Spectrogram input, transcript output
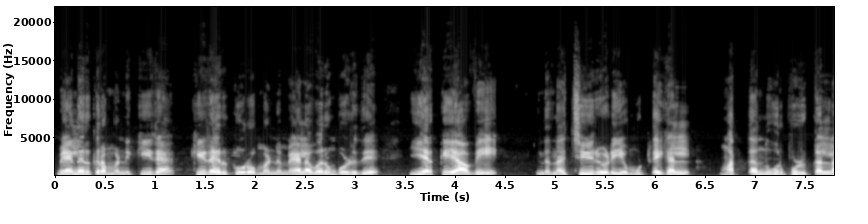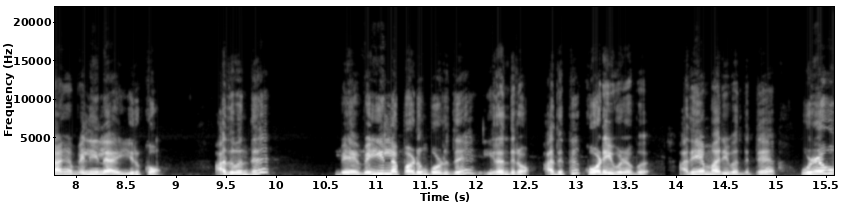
மேலே இருக்கிற மண் கீழே கீழே இருக்கிற மண் மேலே வரும்பொழுது இயற்கையாகவே இந்த நச்சுயிருடைய முட்டைகள் மற்ற நூற்புழுக்கள்லாம் வெளியில் இருக்கும். அது வந்து வெ வெயிலில் படும் பொழுது இறந்துடும் அதுக்கு கோடை உழவு. அதே மாதிரி வந்துட்டு உழவு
